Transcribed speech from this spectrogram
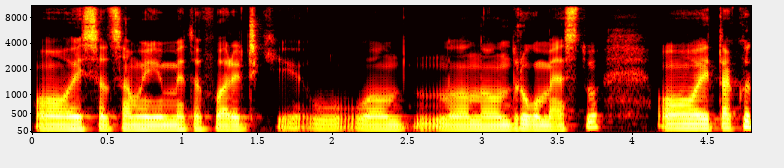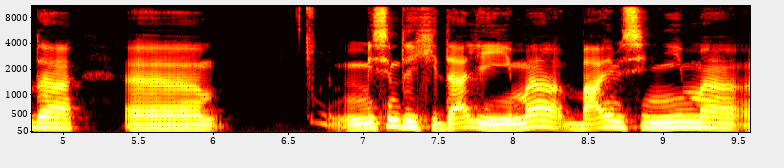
Ovo ovaj, sad samo i metaforički u, u ovom, na, ovom drugom mestu. Ovaj, tako da, e, mislim da ih i dalje ima, bavim se njima e,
